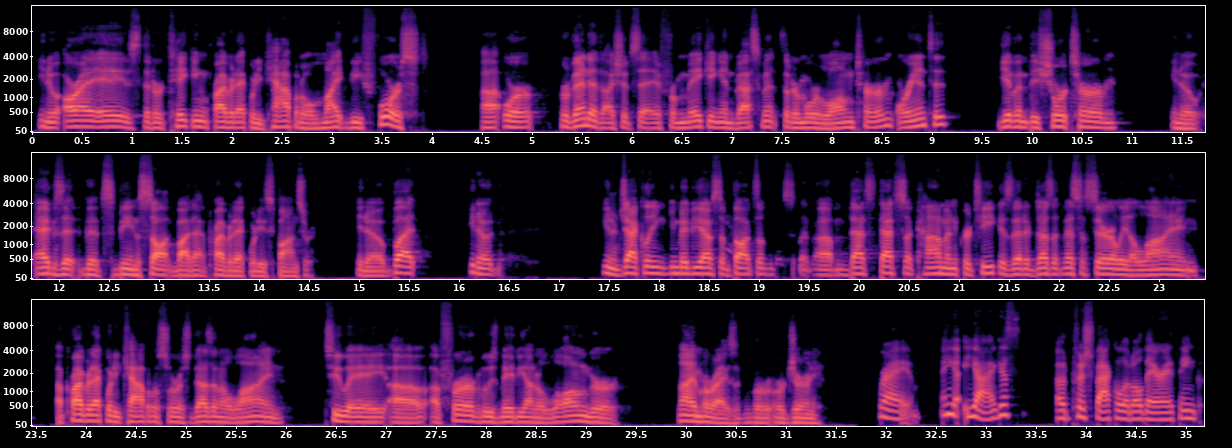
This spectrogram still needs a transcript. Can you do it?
you know RIAs that are taking private equity capital might be forced uh, or prevented, I should say, from making investments that are more long-term oriented, given the short-term, you know, exit that's being sought by that private equity sponsor. You know, but you know, you know, Jacqueline, maybe you have some thoughts on this, but um, that's that's a common critique is that it doesn't necessarily align. A private equity capital source doesn't align to a uh, a firm who's maybe on a longer time horizon or, or journey. Right. Yeah. Yeah. I guess I would push back a little there. I think.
